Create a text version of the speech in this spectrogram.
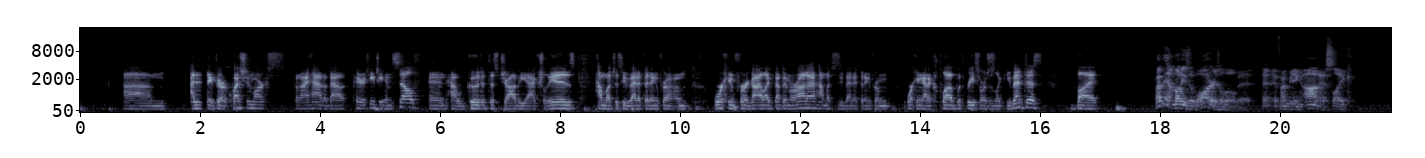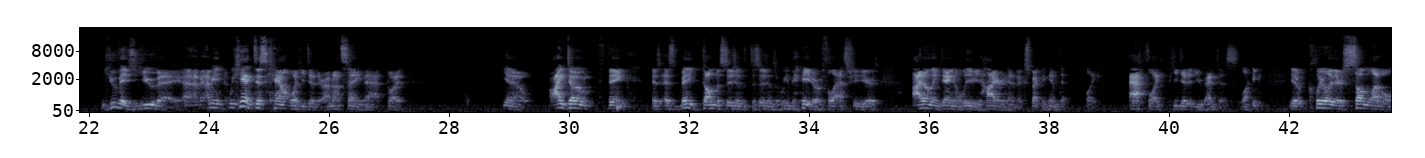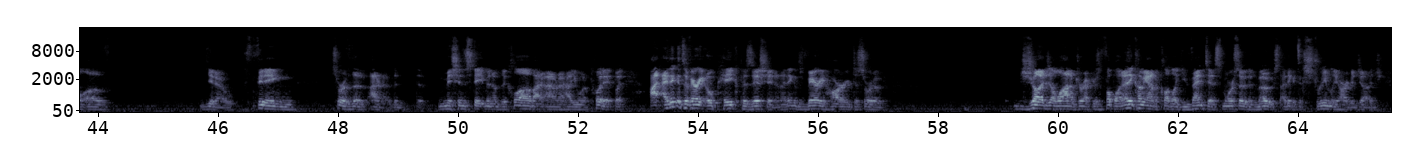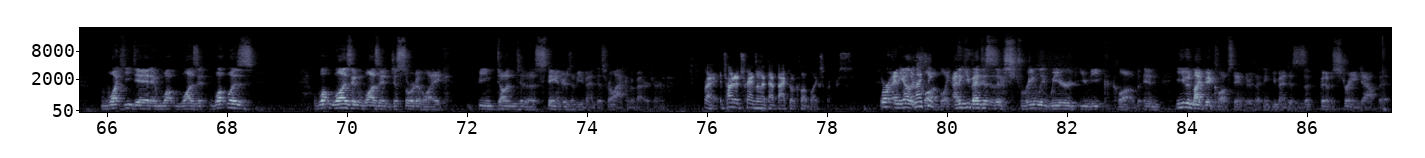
Um, I think there are question marks that I have about Paratici himself and how good at this job he actually is. How much is he benefiting from working for a guy like Beppe Marotta? How much is he benefiting from working at a club with resources like Juventus? But I think that muddies the waters a little bit, if I'm being honest. Like, Juve's Juve. I mean, I mean, we can't discount what he did there. I'm not saying that, but you know, I don't think as as many dumb decisions decisions we made over the last few years. I don't think Daniel Levy hired him expecting him to like act like he did at Juventus. Like, you know, clearly there's some level of you know fitting sort of the I don't know the, the mission statement of the club. I, I don't know how you want to put it, but I, I think it's a very opaque position, and I think it's very hard to sort of judge a lot of directors of football. And I think coming out of a club like Juventus, more so than most, I think it's extremely hard to judge what he did and what wasn't. What was what was and wasn't just sort of like being done to the standards of Juventus, for lack of a better term. Right. It's hard to translate that back to a club like Spurs. or any other And I club. think- like I think Juventus is an extremely weird, unique club, and even by big club standards, I think Juventus is a bit of a strange outfit.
